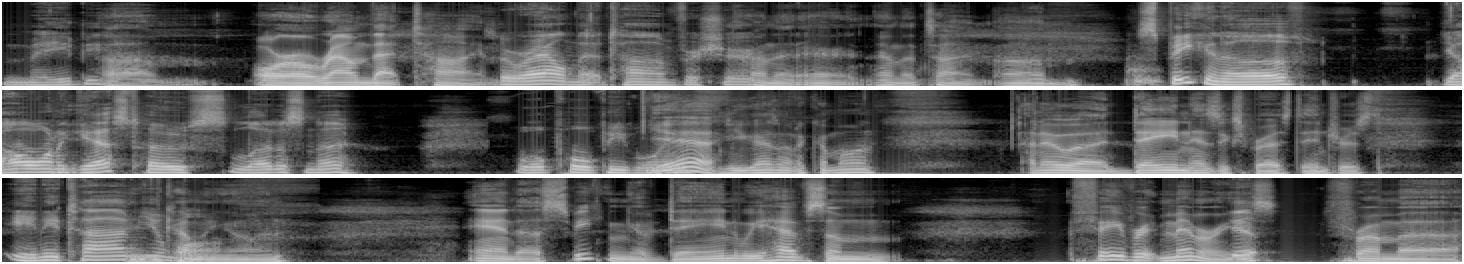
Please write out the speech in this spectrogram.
maybe. um, or around that time, so around that time for sure. around that era, around that time. Um, Speaking of, y'all want a guest host? Let us know. We'll pull people yeah, you guys want to come on? I know uh, Dane has expressed interest anytime in you coming want. on. And uh, speaking of Dane, we have some favorite memories from uh,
